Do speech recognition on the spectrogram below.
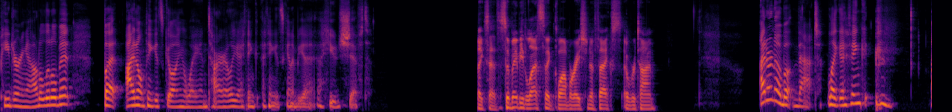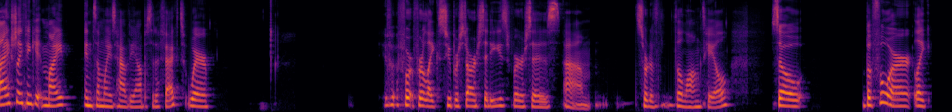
petering out a little bit but i don't think it's going away entirely i think i think it's going to be a, a huge shift Makes sense. So maybe less agglomeration effects over time. I don't know about that. Like, I think, I actually think it might in some ways have the opposite effect where for, for like superstar cities versus um, sort of the long tail. So before, like,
